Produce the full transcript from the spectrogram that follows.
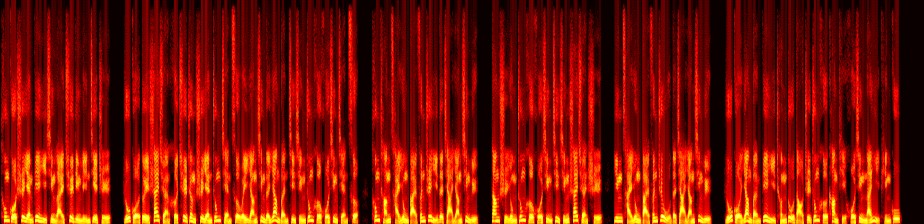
通过试验变异性来确定临界值。如果对筛选和确证试验中检测为阳性的样本进行中和活性检测，通常采用百分之一的假阳性率。当使用中和活性进行筛选时，应采用百分之五的假阳性率。如果样本变异程度导致中和抗体活性难以评估，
